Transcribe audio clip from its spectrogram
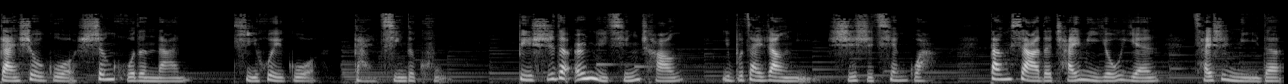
感受过生活的难，体会过感情的苦，彼时的儿女情长已不再让你时时牵挂。当下的柴米油盐才是你的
